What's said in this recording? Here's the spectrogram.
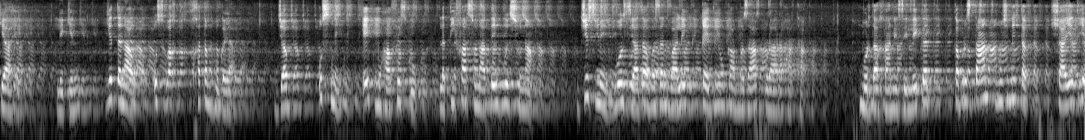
क्या है। लेकिन ये तनाव उस वक्त ख़त्म हो गया, जब उसने एक मुहाफिज को लतीफ़ा सुनाते हुए सुना, जिसमें वो ज़्यादा वज़न वाले कैदियों का मज़ाक उड़ा रहा था। मुर्दा खाने से लेकर कब्रिस्तान पहुँचने तक शायद ये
